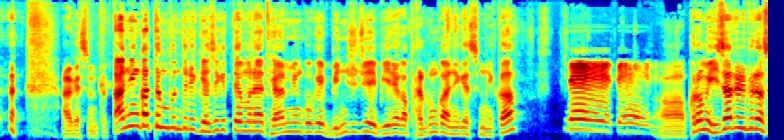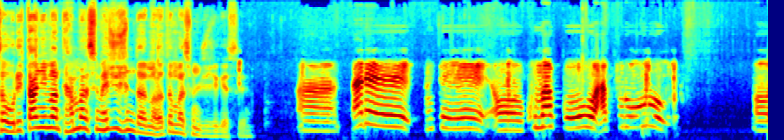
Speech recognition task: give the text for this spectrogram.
알겠습니다. 따님 같은 분들이 계시기 때문에 대한민국의 민주주의의 미래가 밝은 거 아니겠습니까? 네네. 어, 그러면 이 자리를 빌어서 우리 따님한테 한 말씀 해주신다면 어떤 말씀 주시겠어요? 아, 딸애한테, 어, 고맙고, 앞으로, 어,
